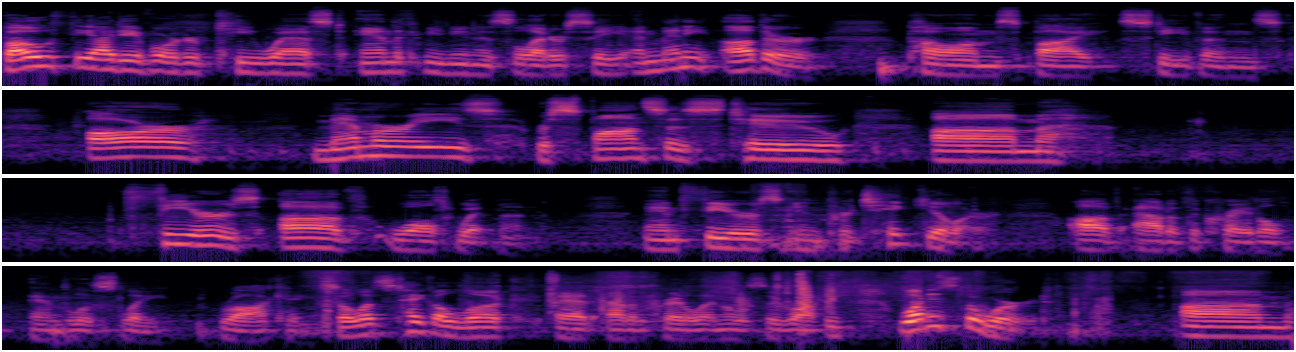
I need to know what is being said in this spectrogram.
both the idea of order of Key West and the comedian is the letter C, and many other poems by Stevens are memories, responses to um, fears of Walt Whitman, and fears in particular of Out of the Cradle Endlessly Rocking. So let's take a look at Out of the Cradle Endlessly Rocking. What is the word? Um,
